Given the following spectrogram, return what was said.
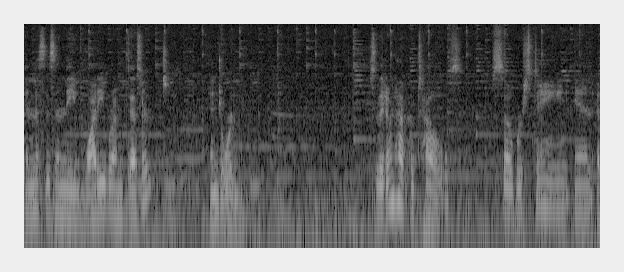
And this is in the Wadi Rum Desert in Jordan. So they don't have hotels, so we're staying in a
